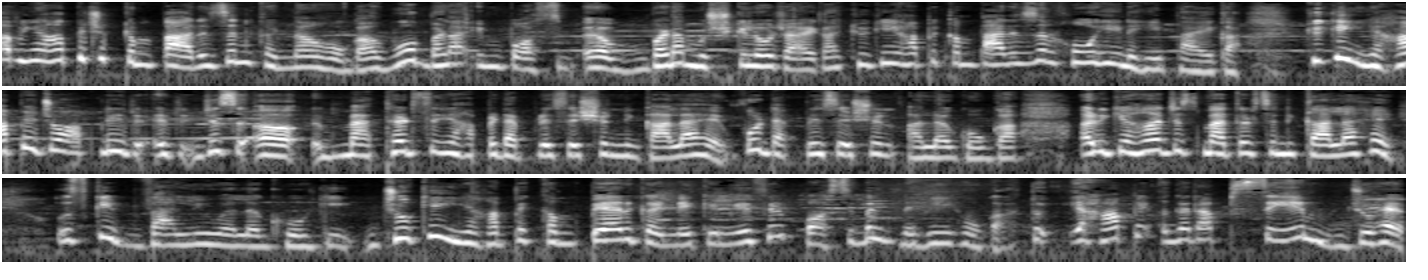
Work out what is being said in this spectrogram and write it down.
अब यहाँ पे जो कंपैरिजन करना होगा, वो बड़ा इम्पॉसिबल बड़ा मुश्किल हो जाएगा क्योंकि यहाँ पे कंपैरिजन हो ही नहीं पाएगा। क्योंकि यहाँ पे जो आपने जिस मेथड से यहाँ पे डेप्रिसिएशन निकाला है, वो डेप्रिसिएशन अलग होगा और यहाँ जिस मेथड से निकाला है, उसकी वैल्यू अलग होगी, जो कि यहाँ पे कंपेयर करने के लिए फिर पॉसिबल नहीं होगा। तो यहाँ पे अगर आप सेम जो है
